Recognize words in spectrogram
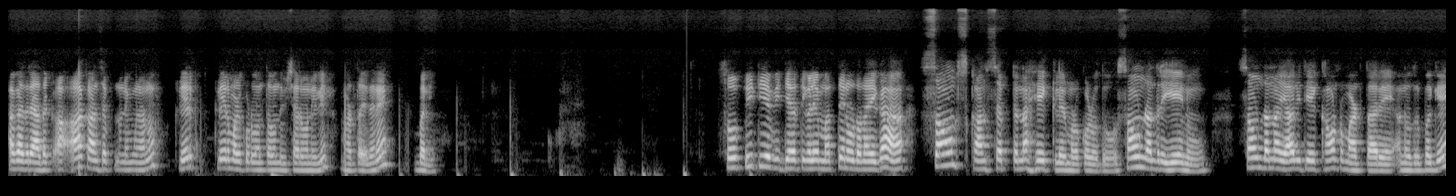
ಹಾಗಾದರೆ ಅದಕ್ಕೆ ಆ- ಕಾನ್ಸೆಪ್ಟ್ನ ನಿಮಗೆ ನಾನು ಕ್ಲಿಯರ್ ಕ್ಲಿಯರ್ ಮಾಡಿಕೊಡುವಂಥ ಒಂದು ವಿಚಾರವನ್ನು ಇಲ್ಲಿ ಮಾಡ್ತಾ ಇದ್ದೇನೆ. ಬನ್ನಿ. ಸೊ ಪ್ರೀತಿಯ ವಿದ್ಯಾರ್ಥಿಗಳೇ, ಮತ್ತೆ ನೋಡೋಣ. ಈಗ ಸೌಂಡ್ಸ್ ಕಾನ್ಸೆಪ್ಟನ್ನು ಹೇಗೆ ಕ್ಲಿಯರ್ ಮಾಡ್ಕೊಳ್ಳೋದು? ಸೌಂಡ್ ಅಂದರೆ ಏನು? ಸೌಂಡನ್ನು ಯಾವ ರೀತಿ ಕೌಂಟ್ ಮಾಡ್ತಾರೆ ಅನ್ನೋದ್ರ ಬಗ್ಗೆ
